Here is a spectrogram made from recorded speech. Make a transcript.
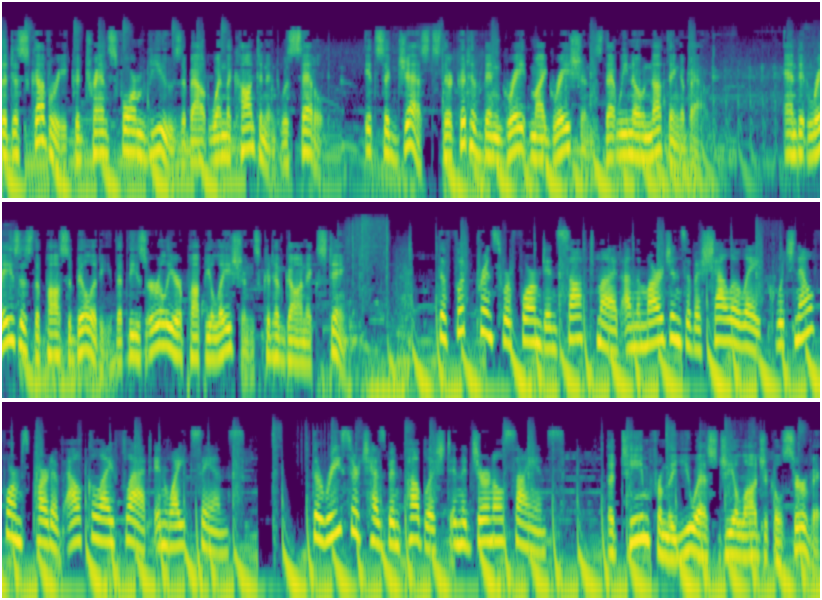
The discovery could transform views about when the continent was settled. It suggests there could have been great migrations that we know nothing about and it raises the possibility that these earlier populations could have gone extinct. The footprints were formed in soft mud on the margins of a shallow lake which now forms part of Alkali Flat in White Sands. The research has been published in the journal Science. A team from the U.S. Geological Survey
